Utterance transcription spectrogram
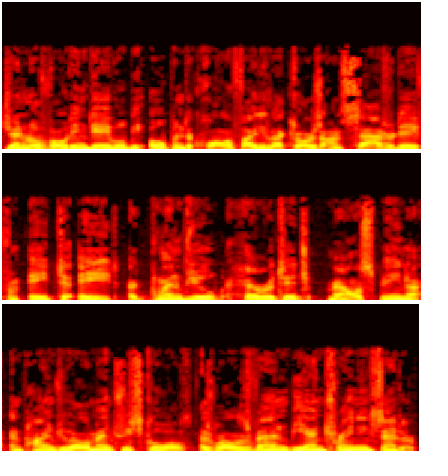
General voting day will be open to qualified electors on Saturday from 8 to 8 at Glenview, Heritage, Malaspina, and Pineview Elementary Schools, as well as Van Bien Training Center.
